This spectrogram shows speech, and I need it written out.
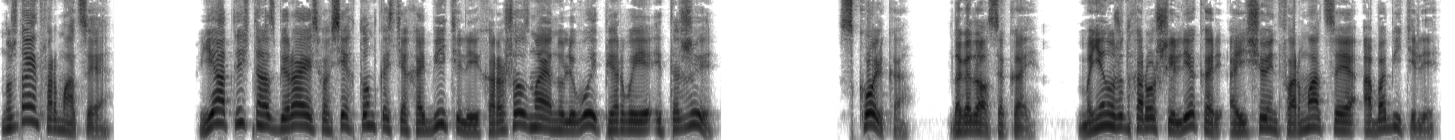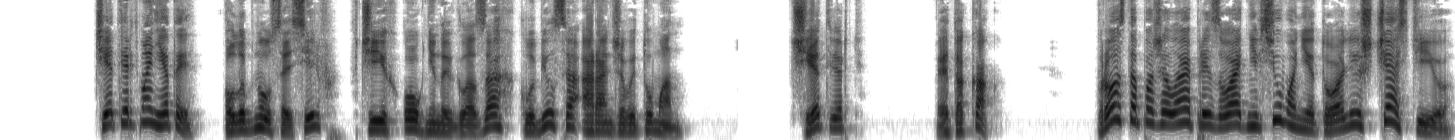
нужна информация? Я отлично разбираюсь во всех тонкостях обители и хорошо знаю нулевой первые этажи. Сколько? Догадался Кай. Мне нужен хороший лекарь, а еще информация об обители. Четверть монеты, улыбнулся Сильф, в чьих огненных глазах клубился оранжевый туман. Четверть? Это как? Просто пожелай призвать не всю монету, а лишь часть ее.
